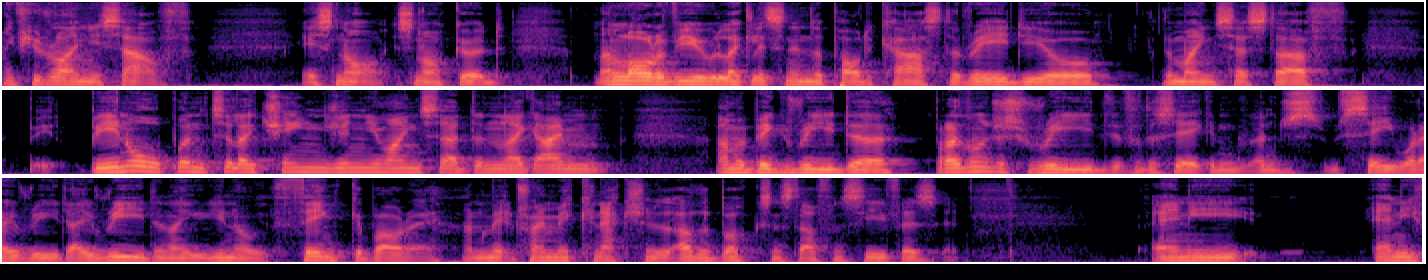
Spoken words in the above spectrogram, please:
if you rely on yourself, it's not it's not good. And a lot of you like listening to the podcast, the radio, the mindset stuff, being open to like changing your mindset and like I'm I'm a big reader, but I don't just read for the sake and, and just say what I read. I read and I, you know, think about it and make, try and make connections with other books and stuff and see if there's any any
